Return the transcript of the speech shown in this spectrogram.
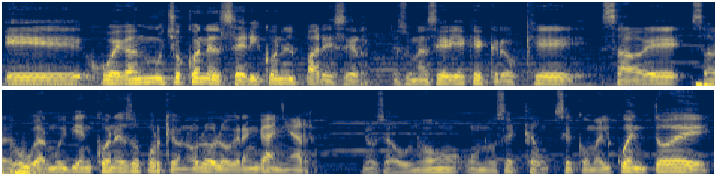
Eh, juegan mucho con el ser y con el parecer. Es una serie que creo que sabe, sabe jugar muy bien con eso porque uno lo logra engañar. O sea, uno, uno se, se come el cuento de,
